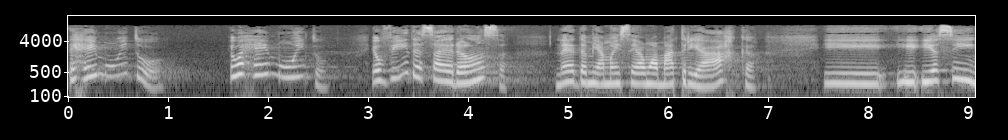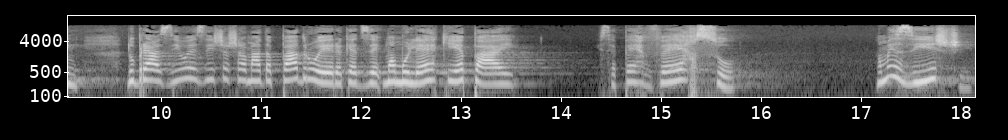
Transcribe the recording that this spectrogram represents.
errei muito. Eu errei muito. Eu vim dessa herança, né, da minha mãe ser uma matriarca. E, e, e assim, no Brasil existe a chamada padroeira, quer dizer, uma mulher que é pai. Isso é perverso. Não existe.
